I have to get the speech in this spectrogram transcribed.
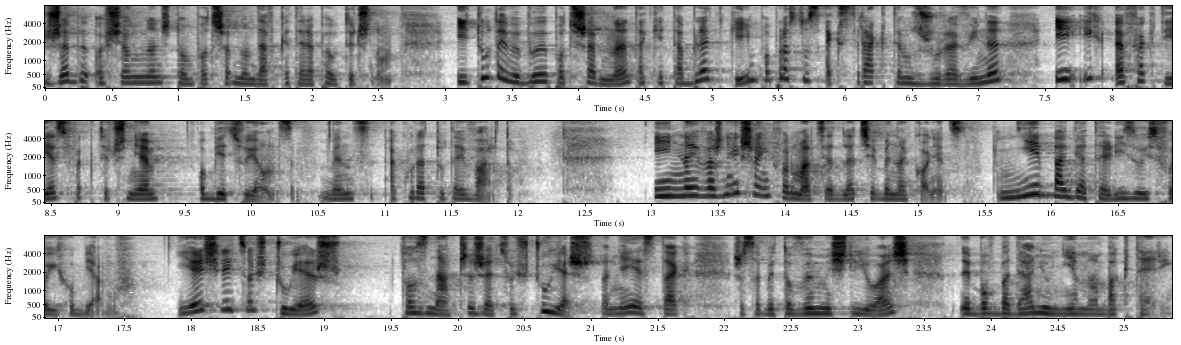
żeby osiągnąć tą potrzebną dawkę terapeutyczną. I tutaj by były potrzebne takie tabletki po prostu z ekstraktem z żurawiny i ich efekt jest faktycznie obiecujący, więc akurat tutaj warto. I najważniejsza informacja dla Ciebie na koniec. Nie bagatelizuj swoich objawów. Jeśli coś czujesz, to znaczy, że coś czujesz. To nie jest tak, że sobie to wymyśliłaś, bo w badaniu nie ma bakterii.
